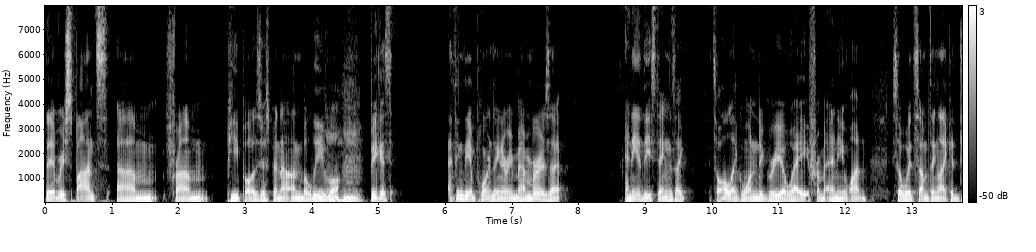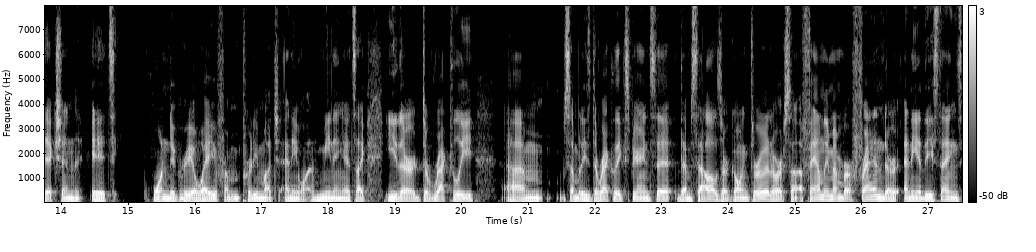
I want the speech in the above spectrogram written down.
the response um, from people has just been unbelievable Mm-hmm. because I think the important thing to remember is that any of these things, like it's all like one degree away from anyone. So with something like addiction, it's one degree away from pretty much anyone, meaning it's like either directly um, somebody's directly experienced it themselves or going through it or a family member, a friend, or any of these things.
